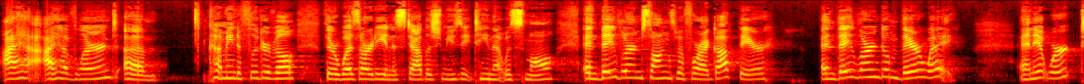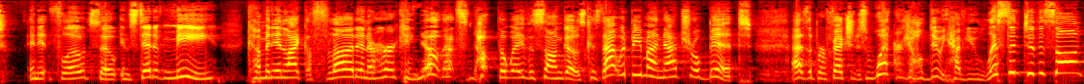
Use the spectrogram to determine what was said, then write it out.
I, I have learned, um, coming to Pflugerville, there was already an established music team that was small and they learned songs before I got there and they learned them their way and it worked and it flowed. So instead of me coming in like a flood and a hurricane, no, that's not the way the song goes. Cause that would be my natural bent as a perfectionist. What are y'all doing? Have you listened to the song?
